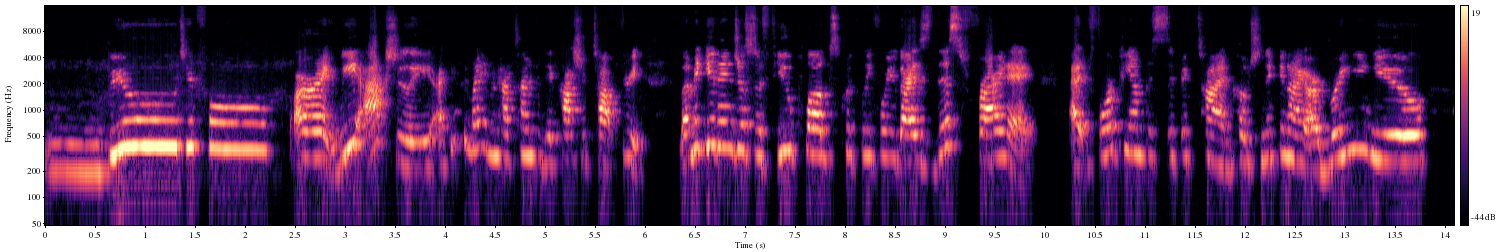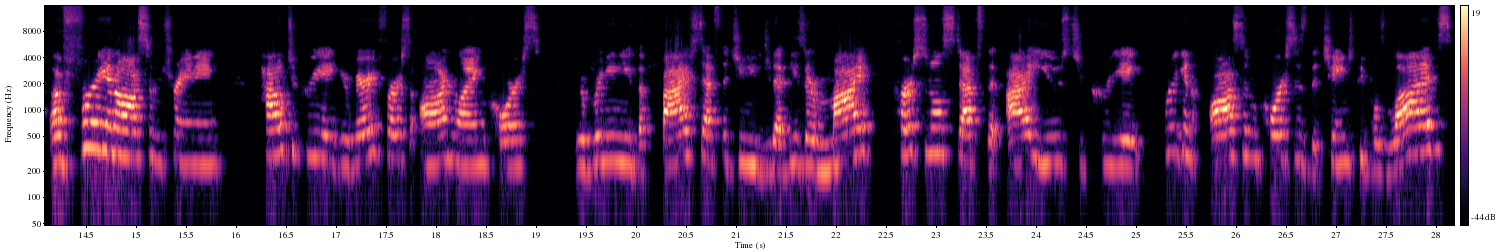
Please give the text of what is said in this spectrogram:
Ooh, beautiful. All right, we actually, I think we might even have time for the Akashic Top 3. Let me get in just a few plugs quickly for you guys. This Friday at 4 p.m. Pacific time, Coach Nick and I are bringing you a free and awesome training, how to create your very first online course. We're bringing you the five steps that you need to do that. These are my personal steps that I use to create friggin' awesome courses that change people's lives.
